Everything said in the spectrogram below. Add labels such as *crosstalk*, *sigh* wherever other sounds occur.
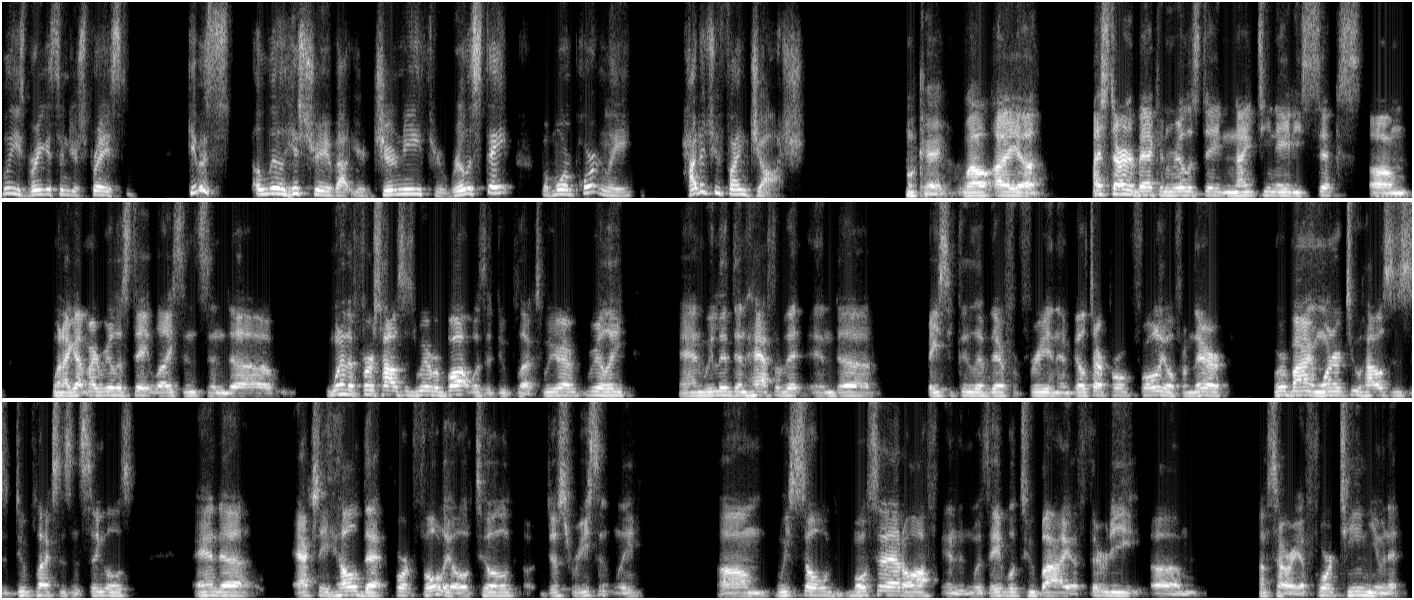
please bring us into your space. Give us a little history about your journey through real estate, but more importantly, how did you find Josh? Okay, well, I uh, I started back in real estate in 1986. Um, when I got my real estate license. And uh, one of the first houses we ever bought was a duplex. We are really, and we lived in half of it and uh, basically lived there for free and then built our portfolio from there. We are buying one or two houses, duplexes and singles, and uh, actually held that portfolio till just recently. Um, we sold most of that off and was able to buy a 30, um, I'm sorry, a 14 unit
